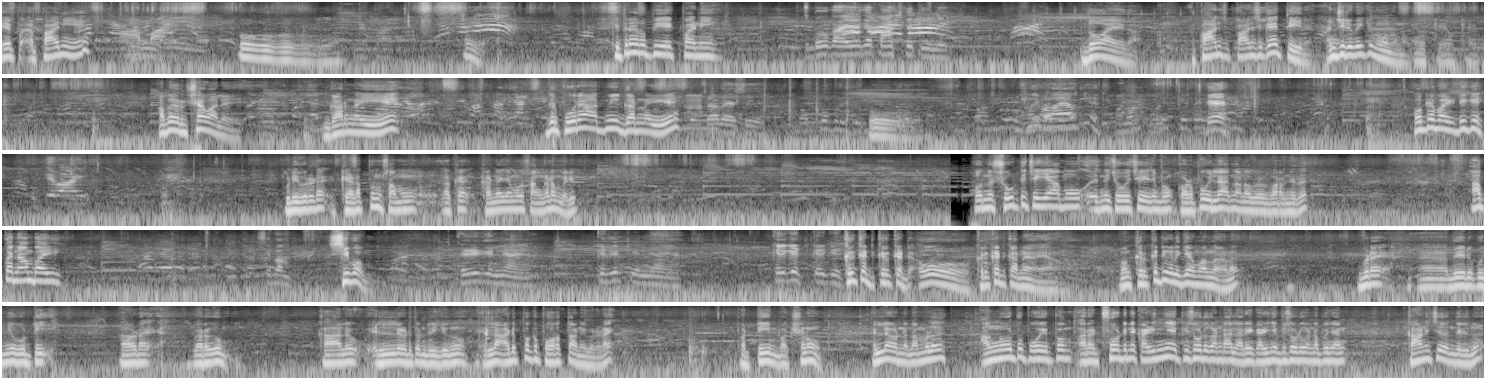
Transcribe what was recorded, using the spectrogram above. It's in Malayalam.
ये पानी है? हाँ, ओ सही कितना रुपये एक पानी? दो का आएगा पाँच के तीन दो आएगा। पाँच पाँच के तीन अंज की मूर्ण ओके ओके ओके। अब रिक्शा वाले घर नहीं है। इधर पूरे आदमी घर नहीं है। हाँ, सब ऐसे ओ ओके भाई ठीक है। ഇവിടെ ഇവരുടെ കിടപ്പും സമൂഹം ഒക്കെ കണ്ടു കഴിഞ്ഞാൽ നമുക്ക് സങ്കടം വരും. ഒന്ന് ഷൂട്ട് ചെയ്യാമോ എന്ന് ചോദിച്ചു കഴിഞ്ഞപ്പോൾ കുഴപ്പമില്ല എന്നാണ് പറഞ്ഞത്. ആപ്ക നാം Bhai Shivam. Shivam. Cricket cricket. Oh cricket കാരനായ അപ്പം ക്രിക്കറ്റ് കളിക്കാൻ വന്നതാണ്. ഇവിടെ ഇതേ ഒരു കുഞ്ഞുകുട്ടി അവിടെ വിറകും കാലും എല്ലാം എടുത്തുകൊണ്ടിരിക്കുന്നു. എല്ലാം അടുപ്പൊക്കെ പുറത്താണ് ഇവരുടെ. പട്ടിയും ഭക്ഷണവും എല്ലാം ഉണ്ട്. നമ്മൾ അങ്ങോട്ട് പോയപ്പം റെഡ് ഫോർട്ടിന്റെ കഴിഞ്ഞ എപ്പിസോഡ് കണ്ടാൽ അറിയാം. കഴിഞ്ഞ എപ്പിസോഡ് കണ്ടപ്പോൾ ഞാൻ കാണിച്ചു തന്നിരുന്നു.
